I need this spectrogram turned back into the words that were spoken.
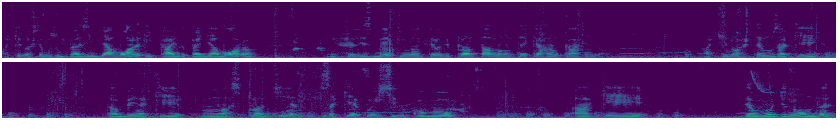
Aqui nós temos um pezinho de amora que cai do pé de amora, ó. Infelizmente não tem onde plantar, nós vamos ter que arrancar aqui, ó. Aqui nós temos aqui também aqui umas plantinhas. Isso aqui é conhecido como aqui tem um monte de nome, né?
